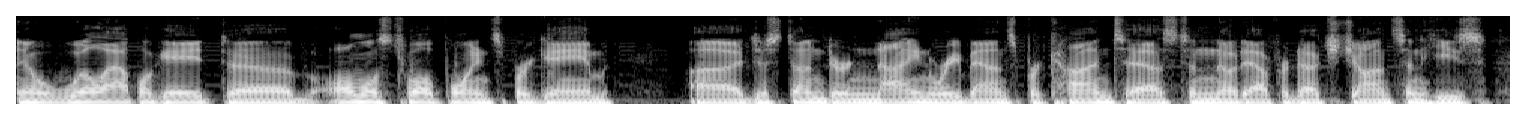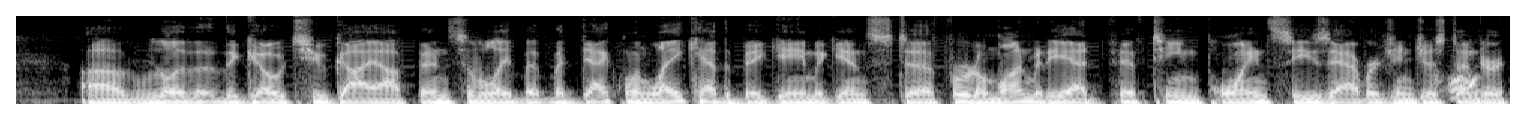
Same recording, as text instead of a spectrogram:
you know, Will Applegate uh, almost 12 points per game, uh, just under nine rebounds per contest, and no doubt for Dutch Johnson, he's uh, really the, the, go-to guy offensively. But but Declan Lake had the big game against uh, Monument. He had 15 points. He's averaging just under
